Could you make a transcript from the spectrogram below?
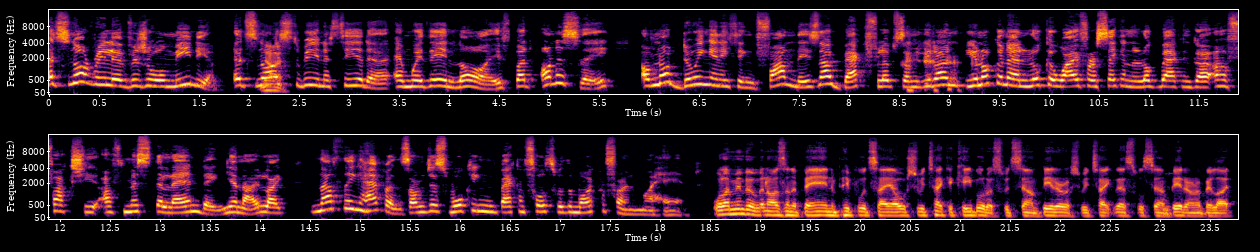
it's not really a visual medium. It's No. nice to be in a theater and we're there live, but honestly, I'm not doing anything fun. There's no backflips. I mean, you don't. You're not going to look away for a second and look back and go, "Oh fuck, she, I've missed the landing." You know, like nothing happens. I'm just walking back and forth with a microphone in my hand. Well, I remember when I was in a band and people would say, "Oh, should we take a keyboardist? Would sound better, or should we take this? Will sound mm. better?" And I'd be like,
